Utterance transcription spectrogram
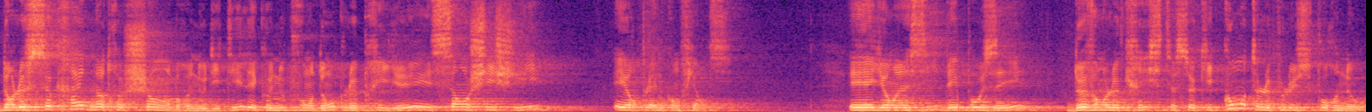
dans le secret de notre chambre, nous dit-il, et que nous pouvons donc le prier sans chichi et en pleine confiance. Et ayant ainsi déposé devant le Christ ce qui compte le plus pour nous,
